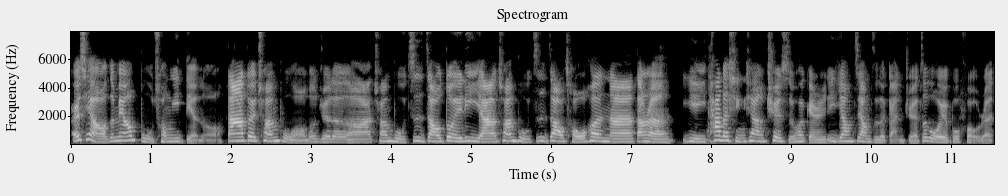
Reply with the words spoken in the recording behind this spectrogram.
而且哦，这边要补充一点哦，大家对川普哦都觉得啊，川普制造对立啊，川普制造仇恨呐。当然，以他的形象确实会给人一样这样子的感觉，这个我也不否认。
